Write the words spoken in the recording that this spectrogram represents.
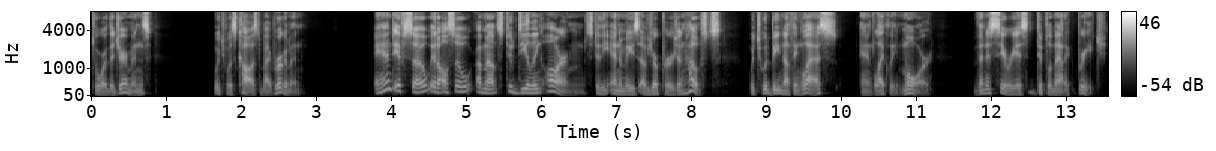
toward the Germans which was caused by Brueggemann. And if so, it also amounts to dealing arms to the enemies of your Persian hosts, which would be nothing less, and likely more, than a serious diplomatic breach.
